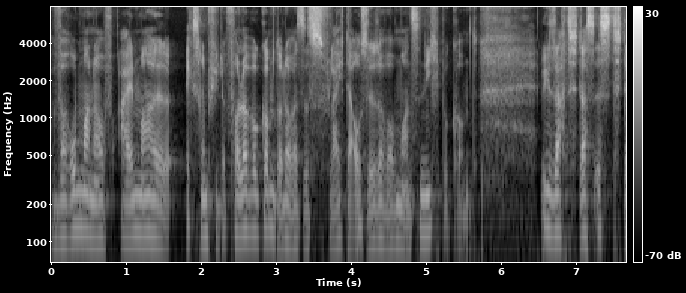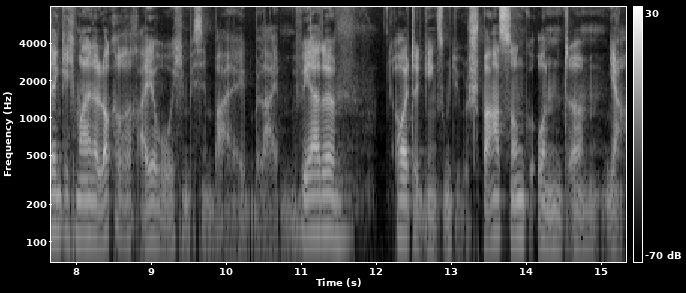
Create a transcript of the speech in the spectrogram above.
warum man auf einmal extrem viele Follower bekommt oder was ist vielleicht der Auslöser, warum man es nicht bekommt. Wie gesagt, das ist, denke ich mal, eine lockere Reihe, wo ich ein bisschen beibleiben werde. Heute ging es um die Bespaßung und ähm, ja,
